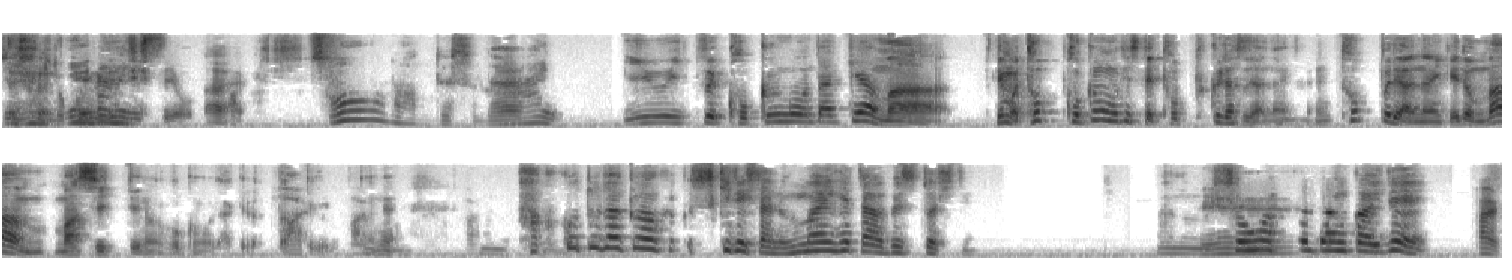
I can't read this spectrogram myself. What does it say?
全然ごめんですよ。はい。そうなんですね。はい。唯一国語だけはまあ、でもトップ、国語も決してトップクラスではないですかね。トップではないけど、まあ、マシっていうのが国語だけだったっていうことですかね。書くことだけは好きでしたね。うまい。下手は別として。あの、へー小学校段階で、はい。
